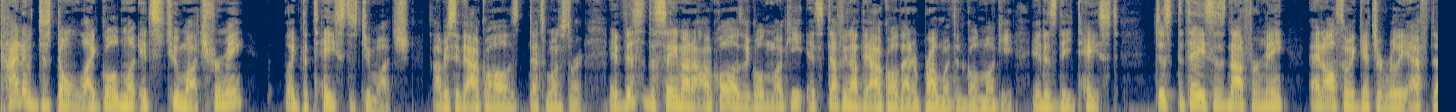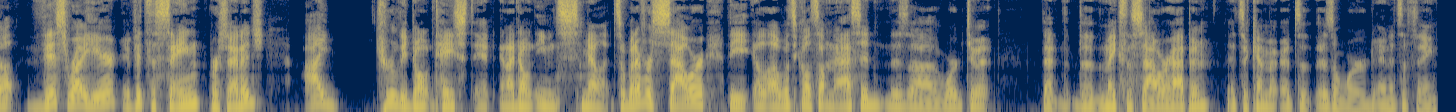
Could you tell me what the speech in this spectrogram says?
kind of just don't like Golden Monkey. It's too much for me. Like the taste is too much. Obviously, the alcohol is that's one story. If this is the same amount of alcohol as a Golden Monkey, it's definitely not the alcohol that I have a problem with in Golden Monkey. It is the taste. Just the taste is not for me, and also it gets you really effed up. This right here, if it's the same percentage, I truly don't taste it and I don't even smell it. So whatever sour, the uh, what's it called, something acid. There's a word to it that the, makes the sour happen. It's a chemi- It's a there's a word and it's a thing.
